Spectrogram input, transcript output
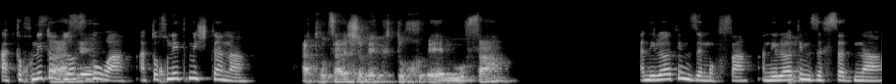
התוכנית עוד לא הזה? סגורה, התוכנית משתנה. את רוצה לשווק תוך, אה, מופע? אני לא יודעת אם זה מופע, אני לא יודעת אם זה סדנה,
